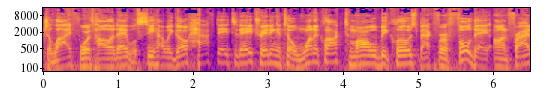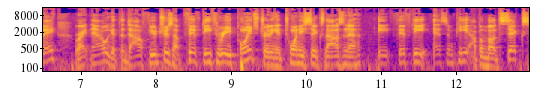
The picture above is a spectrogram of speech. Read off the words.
July 4th holiday. We'll see how we go. Half day today, trading until 1 o'clock. Tomorrow will be closed back for a full day on Friday. Right now, we get the Dow futures up 53 points, trading at 26,000. 850. S&P up about 6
